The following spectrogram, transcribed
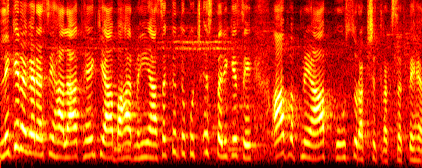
लेकिन अगर ऐसे हालात हैं कि आप बाहर नहीं आ सकते तो कुछ इस तरीके से आप अपने आप को सुरक्षित रख सकते हैं।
